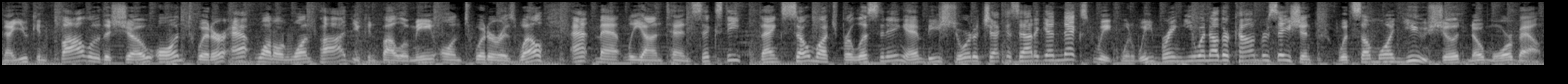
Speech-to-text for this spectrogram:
Now you can follow the show on Twitter at One on One Pod. You can follow me on Twitter as well at Matt Leon 1060. Thanks so much for listening, and be sure to check us out again next week when we bring you another conversation with someone you should know more about.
